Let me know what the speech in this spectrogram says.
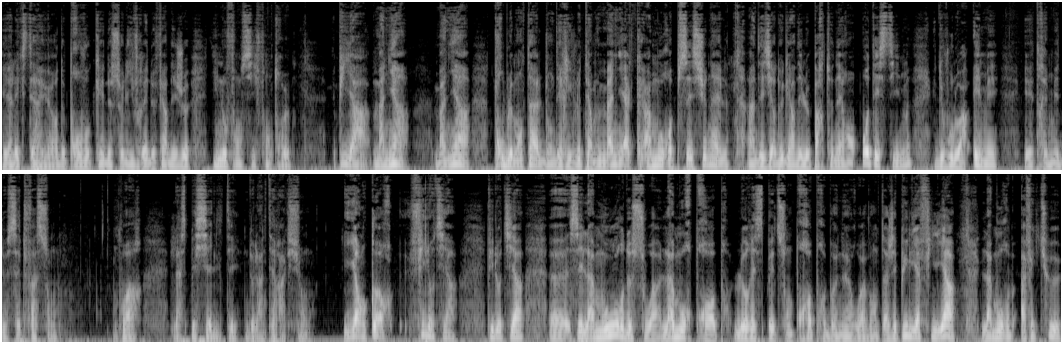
et à l'extérieur, de provoquer, de se livrer, de faire des jeux inoffensifs entre eux. Et puis il y a Mania, Mania, trouble mental dont dérive le terme maniaque, amour obsessionnel, un désir de garder le partenaire en haute estime et de vouloir aimer et être aimé de cette façon, voir la spécialité de l'interaction. Il y a encore Philotia. Philotia, euh, c'est l'amour de soi, l'amour propre, le respect de son propre bonheur ou avantage. Et puis il y a Philia, l'amour affectueux,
